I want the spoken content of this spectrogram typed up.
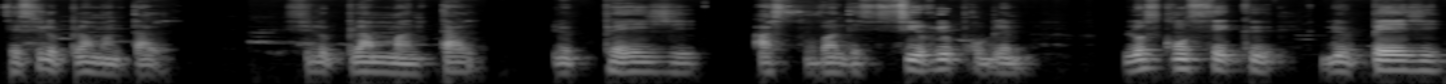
c'est sur le plan mental. Sur le plan mental, le PSG a souvent des sérieux problèmes. Lorsqu'on sait que le PSG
